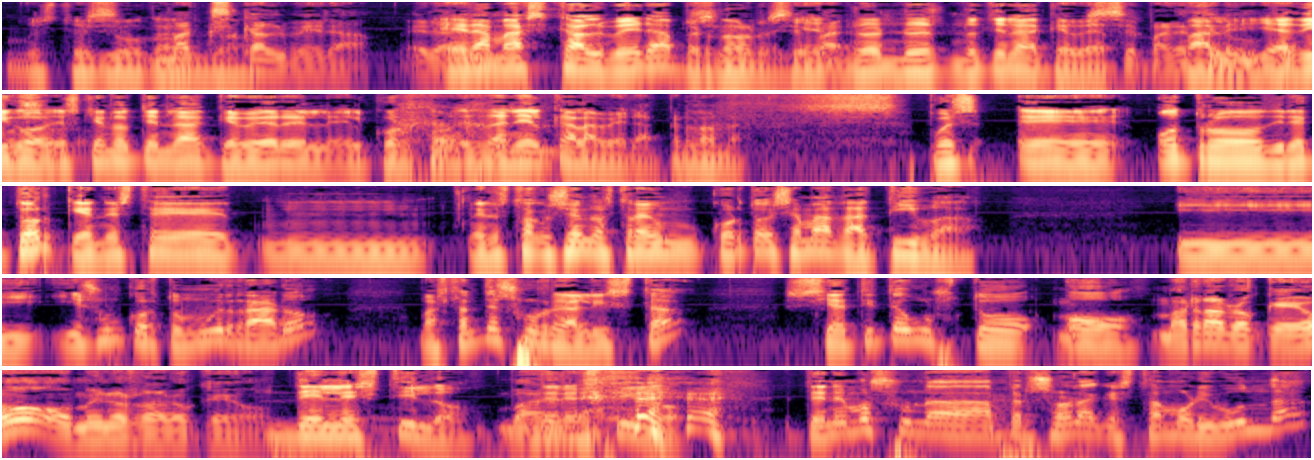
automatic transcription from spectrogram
Me estoy equivocando. Max Calvera. Era, Max Calvera, perdón, Sí, ya no, no no tiene nada que ver. Vale, ya digo, solo. es que no tiene nada que ver el, el corto. Es Daniel Calavera, perdona. Pues eh, otro director que en este mm, en esta ocasión nos trae un corto que se llama Dativa. Y, y es un corto muy raro, bastante surrealista. Si a ti te gustó o ¿Más raro que O o menos raro que O? del estilo, Vale. del estilo. Tenemos una persona que está moribunda,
